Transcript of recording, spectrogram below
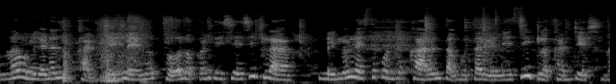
ఇంకా ఉల్లిగడ్డలు కట్ చేయలేదు. తోలు ఒక్కటి తీసేసి ఇట్లా నీళ్ళు వేస్తే కొంచెం కారం తగ్గుతారు అనేసి ఇట్లా కట్ చేసిన.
